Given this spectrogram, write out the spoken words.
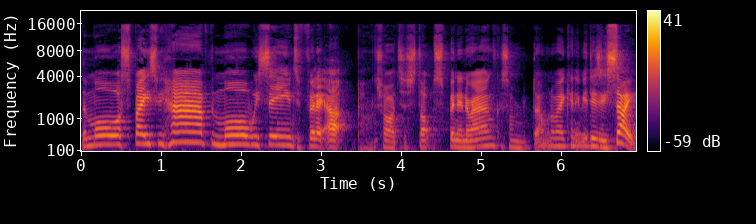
the more space we have, the more we seem to fill it up. I'll try to stop spinning around because I don't want to make any of you dizzy. So,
